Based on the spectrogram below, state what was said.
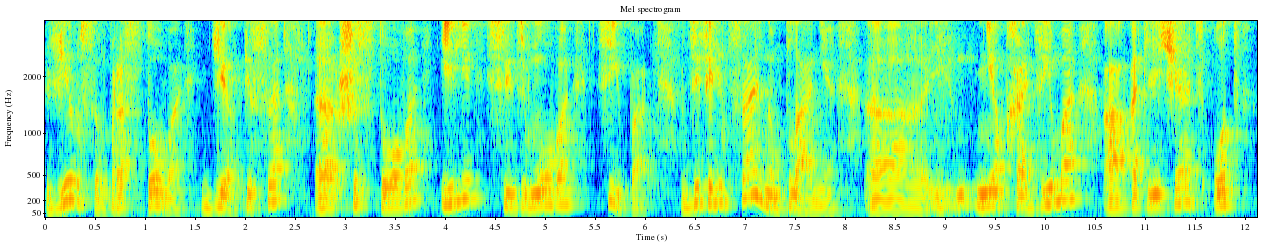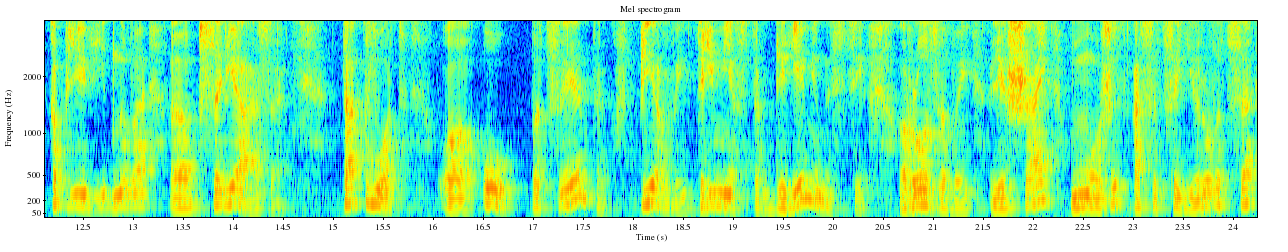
вирусом простого герпеса 6 э, или 7 типа. В дифференциальном плане э, необходимо отличать от каплевидного псориаза. Так вот, у пациенток в первый триместр беременности розовый лишай может ассоциироваться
